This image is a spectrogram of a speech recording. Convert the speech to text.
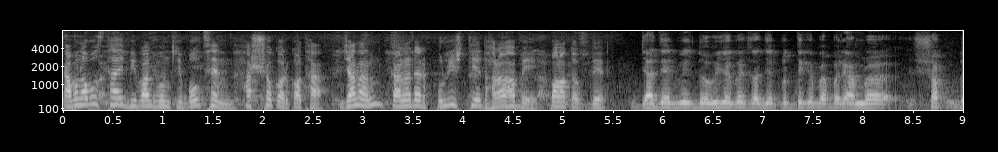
এমন অবস্থায় বিমানমন্ত্রী বলছেন, হাস্যকর কথা। জানান, কানাডার পুলিশ দিয়ে ধরা হবে পলাতকদের। যাদের বিরুদ্ধে অভিযোগ হয়েছে তাদের প্রত্যেকের ব্যাপারে আমরা শক্ত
